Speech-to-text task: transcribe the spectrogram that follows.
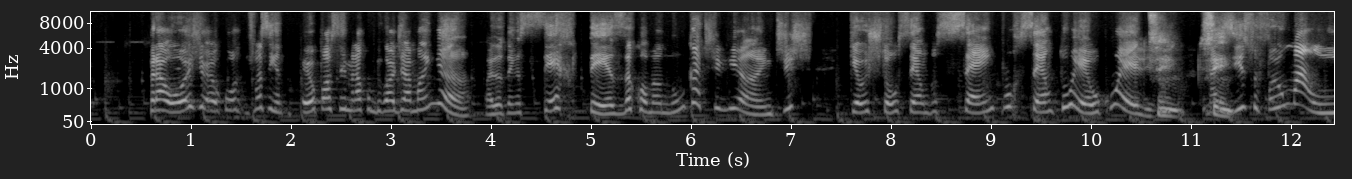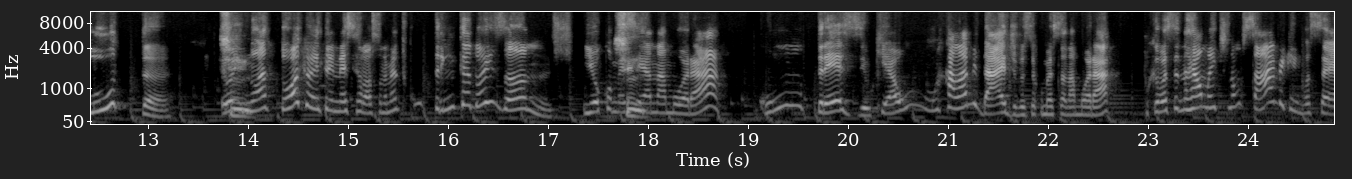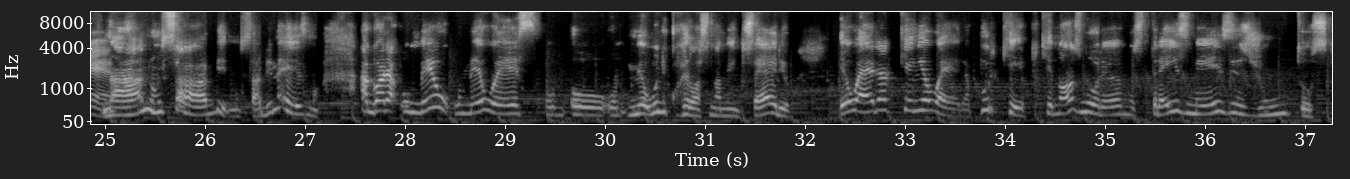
Pra hoje, eu, tipo assim, eu posso terminar com bigode amanhã, mas eu tenho certeza, como eu nunca tive antes, que eu estou sendo 100% eu com ele. Sim, mas sim. isso foi uma luta. Eu, não é à toa que eu entrei nesse relacionamento com 32 anos. E eu comecei sim. a namorar com 13, o que é uma calamidade você começar a namorar porque você realmente não sabe quem você é. Não, não sabe, não sabe mesmo. Agora, o meu, o meu ex, o, o, o meu único relacionamento sério, eu era quem eu era. Por quê? Porque nós moramos três meses juntos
